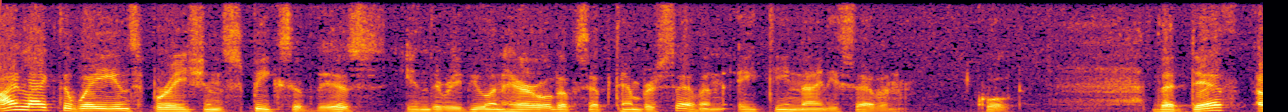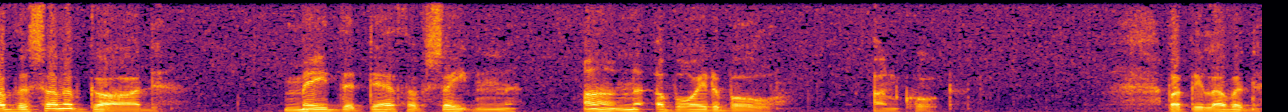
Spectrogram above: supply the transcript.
I like the way Inspiration speaks of this in the Review and Herald of September 7, 1897. Quote, the death of the Son of God made the death of Satan unavoidable. Unquote. But, beloved,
